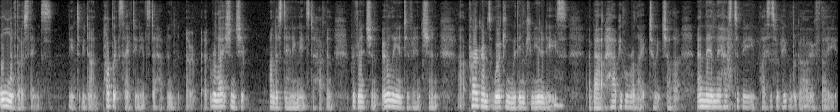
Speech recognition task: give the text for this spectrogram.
all of those things need to be done. Public safety needs to happen. Relationship understanding needs to happen. Prevention, early intervention, uh, programs working within communities, about how people relate to each other, and then there has to be places for people to go if they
